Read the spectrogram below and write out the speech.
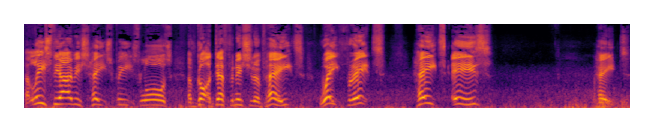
At least the Irish hate speech laws have got a definition of hate. Wait for it. Hate is hate.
